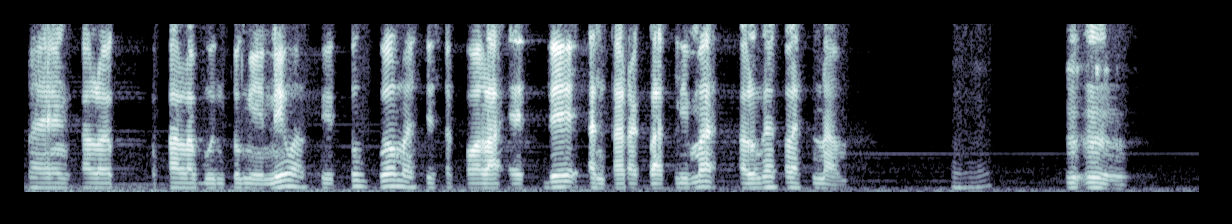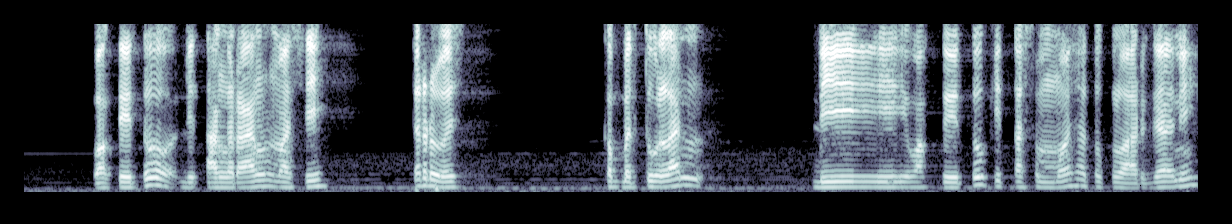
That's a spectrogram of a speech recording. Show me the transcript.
nah yang kalau kepala buntung ini waktu itu gue masih sekolah SD antara kelas 5 kalau nggak kelas 6 Mhm. Mm-mm. Waktu itu di Tangerang masih terus kebetulan di waktu itu kita semua satu keluarga nih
